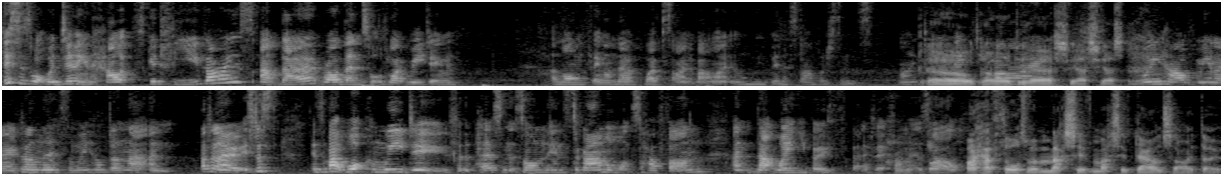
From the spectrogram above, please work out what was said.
this is what we're doing and how it's good for you guys out there, rather than sort of like reading a long thing on their website about like oh we've been established since. Oh God, yes, yes, yes. we have you know done this and we have done that and i don't know it's just it's about what can we do for the person that's on instagram and wants to have fun and that way you both benefit from it as well I have thought of a massive, massive downside though.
